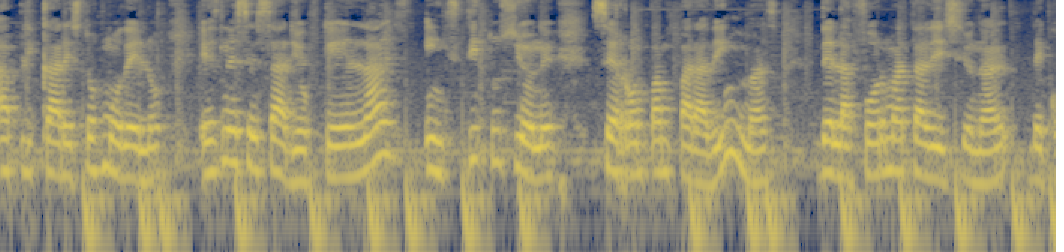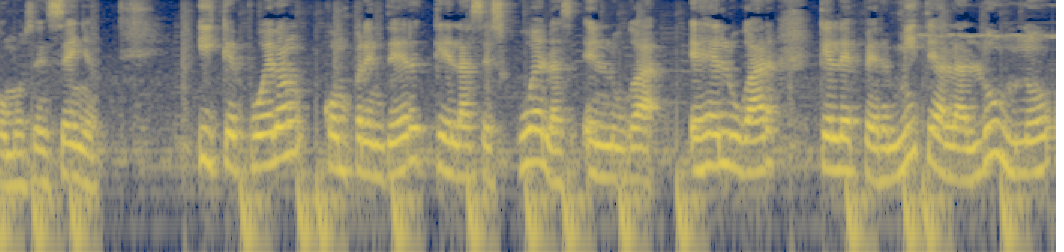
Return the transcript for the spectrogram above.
aplicar estos modelos es necesario que en las instituciones se rompan paradigmas de la forma tradicional de cómo se enseña y que puedan comprender que las escuelas en lugar es el lugar que le permite al alumno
